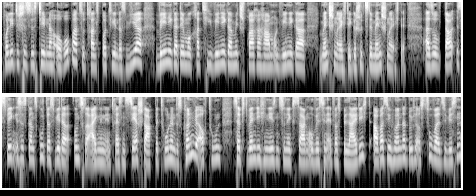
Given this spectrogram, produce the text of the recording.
politisches System nach Europa zu transportieren, dass wir weniger Demokratie, weniger Mitsprache haben und weniger Menschenrechte, geschützte Menschenrechte. Also deswegen ist es es ganz gut, dass wir da unsere eigenen Interessen sehr stark betonen. Das können wir auch tun, selbst wenn die Chinesen zunächst sagen, oh, wir sind etwas beleidigt, aber sie hören da durchaus zu, weil sie wissen,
